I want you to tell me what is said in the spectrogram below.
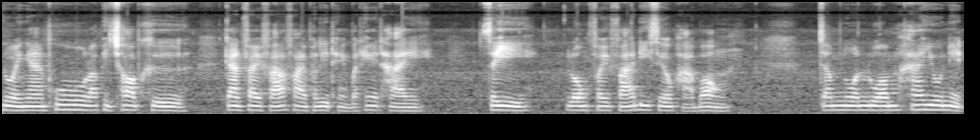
หน่วยงานผู้รับผิดชอบคือ การไฟฟ้าฝ่ายผลิตแห่งประเทศไทย 4. โรงไฟฟ้าดีเซลผาบ่อง จำนวนรวม 5 ยูนิต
